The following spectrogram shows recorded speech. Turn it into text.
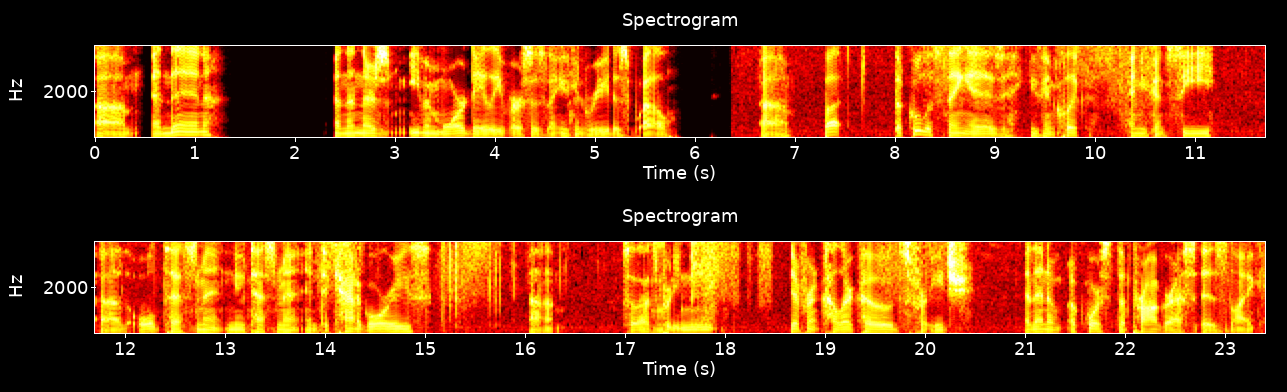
Um, and then and then there's even more daily verses that you can read as well. Uh, but the coolest thing is you can click and you can see uh, the Old Testament, New Testament into categories. Um, so that's pretty neat. Different color codes for each. And then, of, of course, the progress is like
